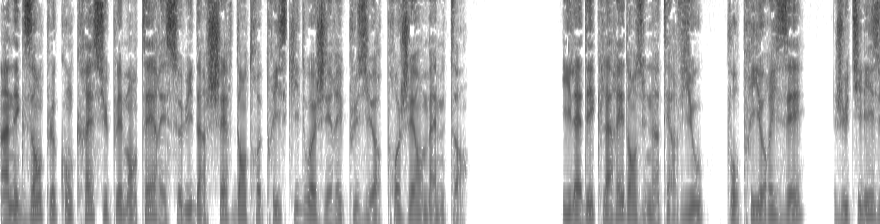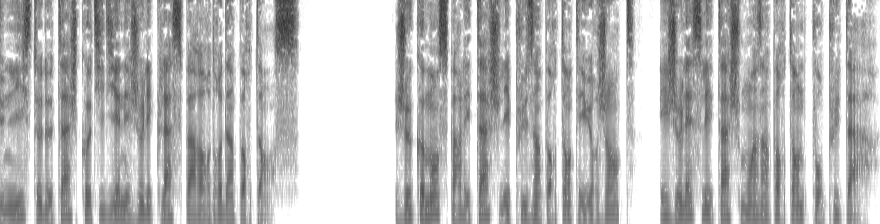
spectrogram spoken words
Un exemple concret supplémentaire est celui d'un chef d'entreprise qui doit gérer plusieurs projets en même temps. Il a déclaré dans une interview, pour prioriser, j'utilise une liste de tâches quotidiennes et je les classe par ordre d'importance. Je commence par les tâches les plus importantes et urgentes, et je laisse les tâches moins importantes pour plus tard.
